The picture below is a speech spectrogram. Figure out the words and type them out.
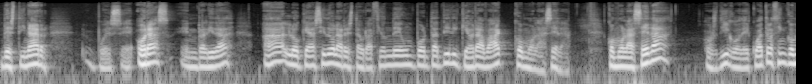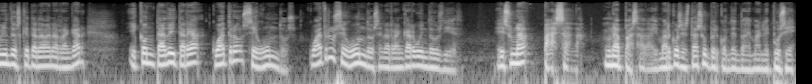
destinar pues eh, horas en realidad a lo que ha sido la restauración de un portátil y que ahora va como la seda. Como la seda os digo, de 4 a 5 minutos que tardaban en arrancar, he contado y tarda 4 segundos. 4 segundos en arrancar Windows 10. Es una pasada, una pasada. Y Marcos está súper contento. Además, le puse,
